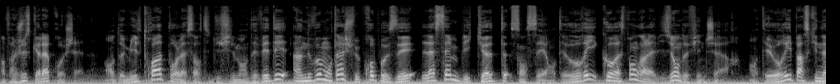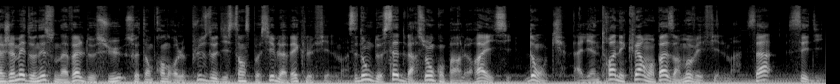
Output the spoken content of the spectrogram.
Enfin jusqu'à la prochaine. En 2003, pour la sortie du film en DVD, un nouveau montage fut proposé, l'Assembly Cut, censé en théorie correspondre à la vision de Fincher. En théorie parce qu'il n'a jamais donné son aval dessus, souhaitant prendre le plus de distance possible avec le film. C'est donc de cette version qu'on parlera ici. Donc, Alien 3 n'est clairement pas un mauvais film. Ça, c'est dit.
